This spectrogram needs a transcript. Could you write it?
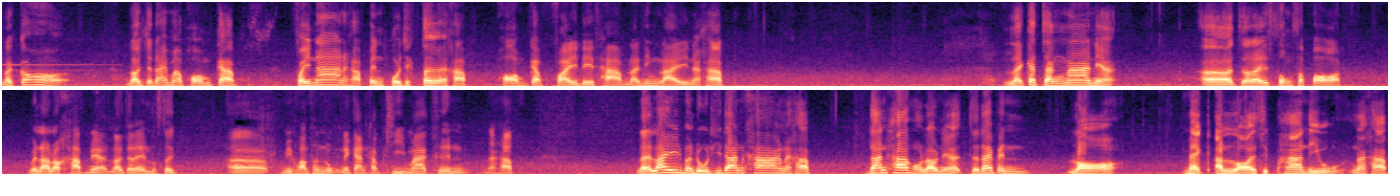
แล้วก็เราจะได้มาพร้อมกับไฟหน้านะครับ เป็นโปรเจคเตอร์ครับ พร้อมกับไฟ daytime running light นะครับ และกระจังหน้าเนี่ยจะได้ทรงสปอร์ต เวลาเราขับเนี่ยเราจะได้รู้สึกมีความสนุกในการขับขี่มากขึ้นนะครับและไล่มาดูที่ด้านข้างนะครับ ด้านข้างของเราเนี่ยจะได้เป็นล้อแม็กอัลลอย 15 นิ้วนะครับ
